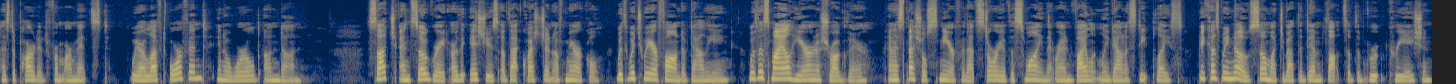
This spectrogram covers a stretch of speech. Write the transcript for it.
has departed from our midst. We are left orphaned in a world undone. Such and so great are the issues of that question of miracle, with which we are fond of dallying, with a smile here and a shrug there, and a special sneer for that story of the swine that ran violently down a steep place, because we know so much about the dim thoughts of the brute creation,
